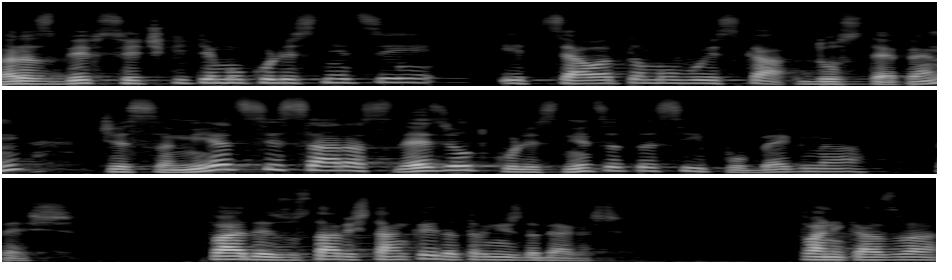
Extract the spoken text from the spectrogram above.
разби всичките му колесници и цялата му войска, до степен, че самият Сисара слезе от колесницата си и побегна пеш. Това е да изоставиш танка и да тръгнеш да бягаш. Това ни казва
